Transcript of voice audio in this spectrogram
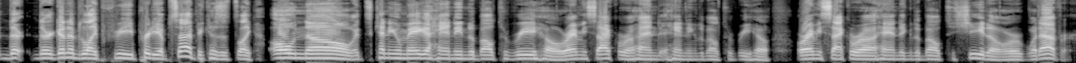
they're they're gonna be like be pretty upset because it's like, oh no, it's Kenny Omega handing the belt to Riho, or Emi Sakura hand, handing the belt to Riho, or Emi Sakura handing the belt to Shida, or whatever.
